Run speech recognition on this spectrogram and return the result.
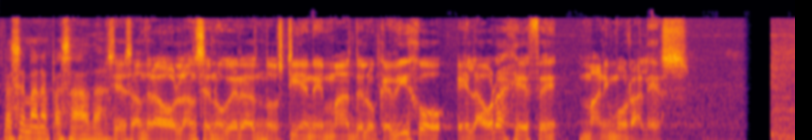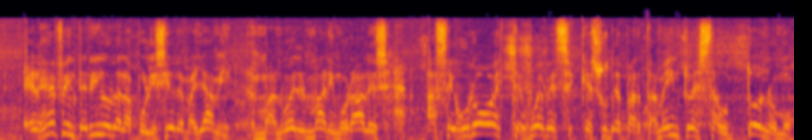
la semana pasada. Si es Sandra Olance Nogueras nos tiene más de lo que dijo el ahora jefe Manny Morales. El jefe interino de la policía de Miami, Manuel Mani Morales, aseguró este jueves que su departamento es autónomo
